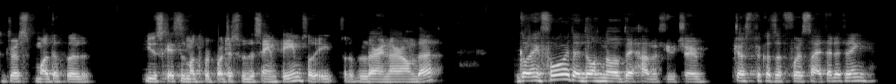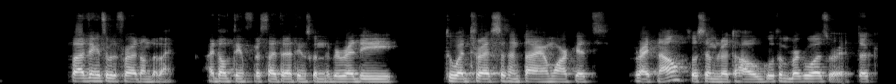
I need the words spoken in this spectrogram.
address multiple use cases, multiple projects with the same team. So they sort of learn around that. Going forward, I don't know if they have a future just because of full site editing, but I think it's a bit further down the line. I don't think full site editing is going to be ready to address this entire market right now. So similar to how Gutenberg was, where it took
